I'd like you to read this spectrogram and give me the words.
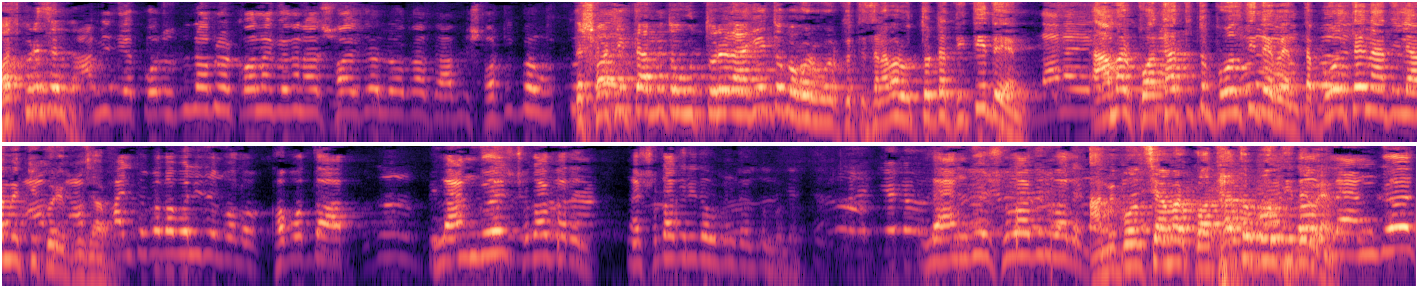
হজ করেছেন না? আমি যে প্রশ্নটা আপনার এখানে ছয়জন লোক আছে আপনি সঠিকভাবে উত্তর সঠিকটা আপনি তো উত্তরের আগেই তো করতেছেন আমার উত্তরটা দিতে দেন। না, না, আমার কথা তো বলতে দেবেন তা বলতে না দিলে আমি কি করে বুঝাবো? ফালতু কথা বলো খবরদার। ল্যাঙ্গুয়েজ সোজা করেন। না সোজা করে কিন্তু ল্যাঙ্গুয়েজ সোজা করে বলেন। আমি বলছি আমার কথা তো বলতে দেবেন। ল্যাঙ্গুয়েজ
